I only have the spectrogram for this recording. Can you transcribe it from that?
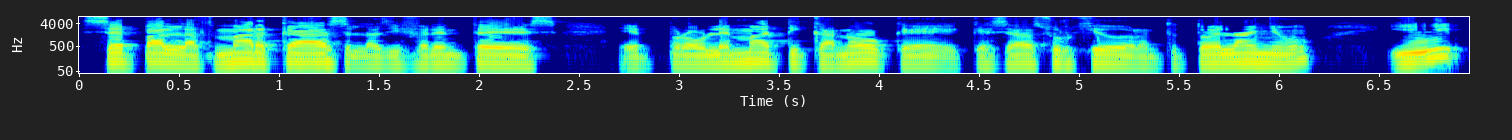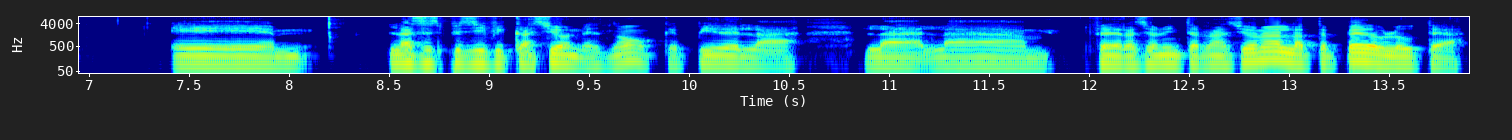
sepa las marcas, las diferentes eh, problemáticas, ¿no? Que, que se ha surgido durante todo el año y Em, las especificaciones, ¿no? Que pide la, Federación Internacional, la TPWTA.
